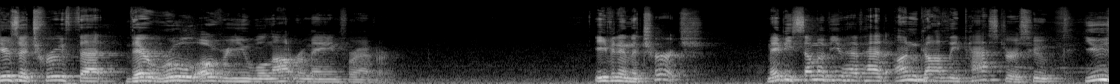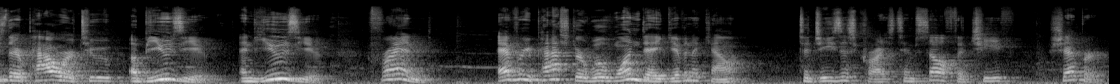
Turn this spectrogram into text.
Here's a truth that their rule over you will not remain forever. Even in the church, maybe some of you have had ungodly pastors who use their power to abuse you and use you. Friend, every pastor will one day give an account to Jesus Christ Himself, the chief shepherd.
